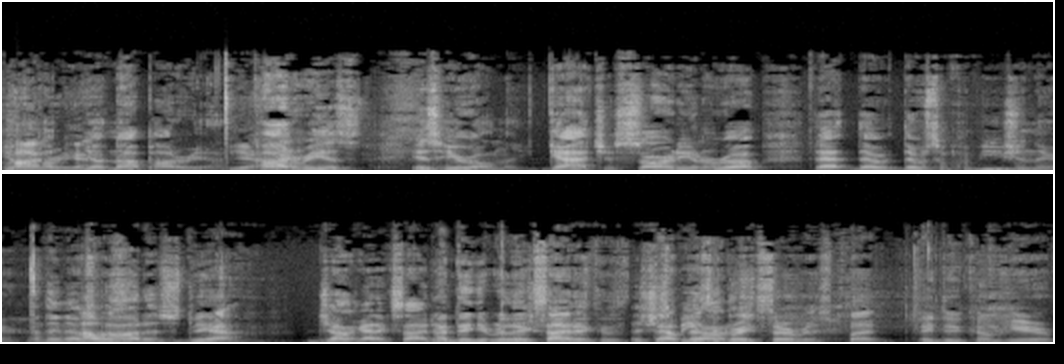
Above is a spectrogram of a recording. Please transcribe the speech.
Pottery, Young, yeah. Not pottery. Yeah. Pottery is is here only. Gotcha. Sorry to interrupt. That there, there was some confusion there. I think that was, I was honest. Yeah. John got excited. I did get really excited because Let's that, be that's a great service, but they do come here.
